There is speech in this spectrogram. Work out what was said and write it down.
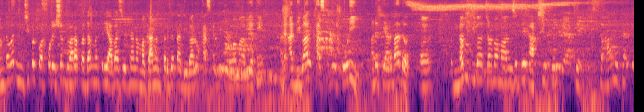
અમદાવાદ મ્યુનિસિપલ કોર્પોરેશન દ્વારા પ્રધાનમંત્રી આવાસ યોજનાના મકાન અંતર્ગત આ દિવાલો ખાસ કરીને તોડવામાં આવી હતી. અને આ દિવાલ ખાસ કરીને તોડી અને ત્યારબાદ નવી દિવાલ ચડવામાં આવી છે. તે આક્ષેપ કરી રહ્યા છે. સવાલ એ થાય કે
